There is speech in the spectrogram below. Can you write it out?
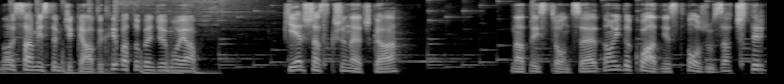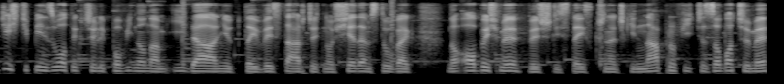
No i sam jestem ciekawy, chyba to będzie moja pierwsza skrzyneczka na tej stronce. No i dokładnie stworzył za 45 zł, czyli powinno nam idealnie tutaj wystarczyć. No 7 stówek. No obyśmy wyszli z tej skrzyneczki na proficie, zobaczymy,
